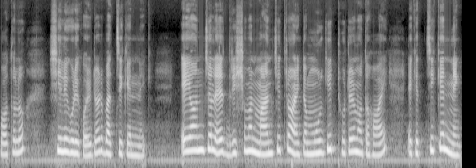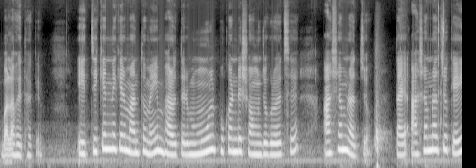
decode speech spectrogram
পথ হলো শিলিগুড়ি করিডোর বা চিকেন নেক। এই অঞ্চলের দৃশ্যমান মানচিত্র অনেকটা মুরগির ঠোঁটের মতো হয়, একে চিকেন নেক বলা হয়ে থাকে। এই চিকেন নেকের মাধ্যমেই ভারতের মূল ভূখণ্ডের সংযোগ রয়েছে আসাম রাজ্য। তাই আসাম রাজ্যকেই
